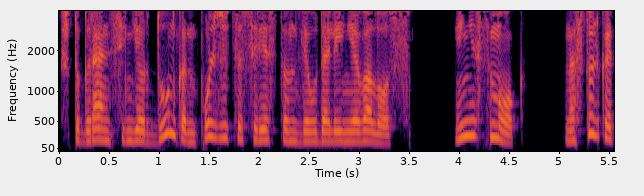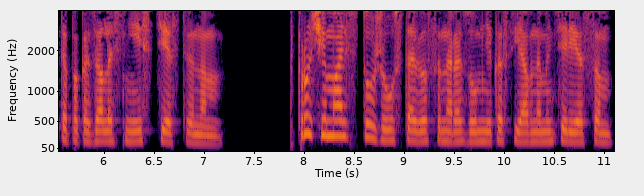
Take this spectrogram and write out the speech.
что гранд-сеньор Дункан пользуется средством для удаления волос. И не смог. Настолько это показалось неестественным. Впрочем, Альс тоже уставился на разумника с явным интересом.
